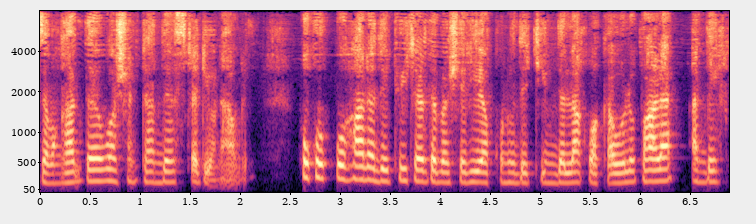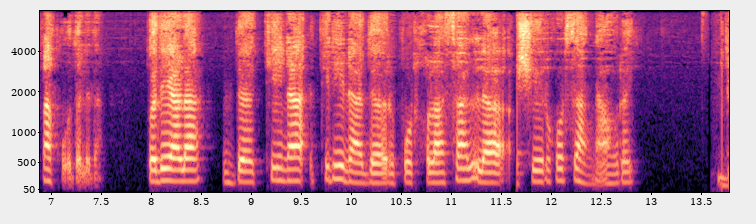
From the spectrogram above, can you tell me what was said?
زموږ غږ د واشنگټن د سټډیو نه اوري حقوق پوهانو د ټوئیټر د بشري حقوقو د ټیم د لغوه کولو په اړه اندېښنه خوده ده په دې اړه د تینا ترینا د رپورت خلاصه له شیر غورځنګ نه اوري د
